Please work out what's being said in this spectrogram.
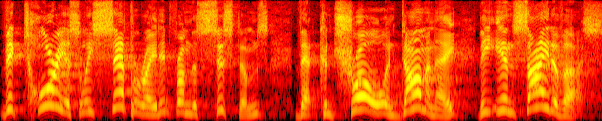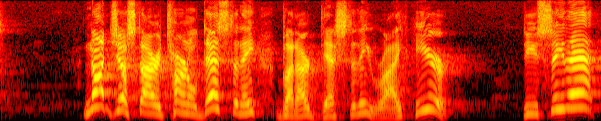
victoriously separated from the systems, that control and dominate the inside of us. Not just our eternal destiny, but our destiny right here. Do you see that?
